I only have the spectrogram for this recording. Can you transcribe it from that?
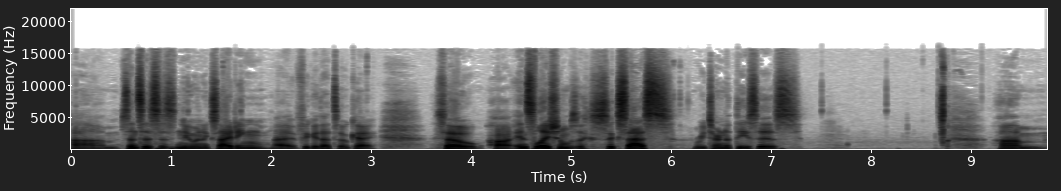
um, since this is new and exciting, I figured that's okay. So uh, installation was a success. Return to thesis. Um,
